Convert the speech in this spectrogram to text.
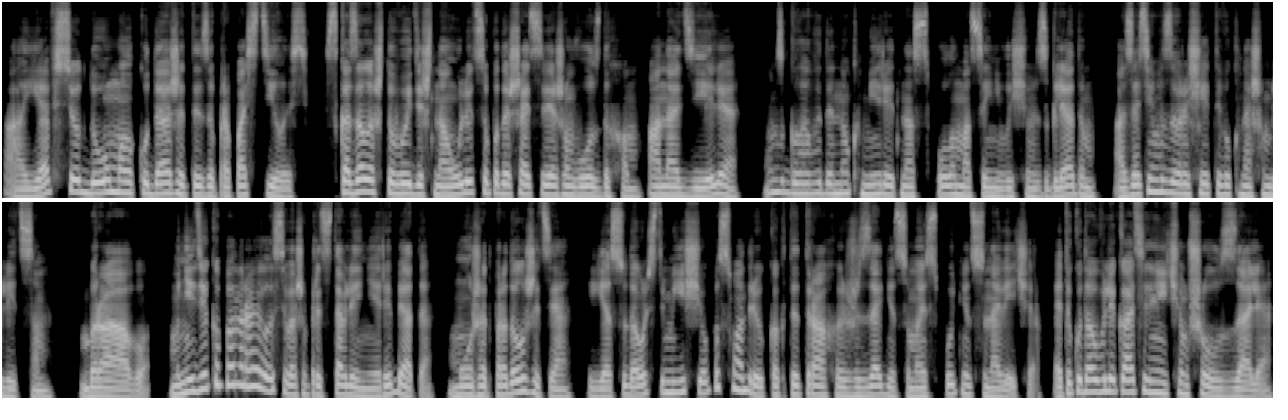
А я все думал, куда же ты запропастилась. Сказала, что выйдешь на улицу подышать свежим воздухом, а на деле он с головы до ног меряет нас с полом оценивающим взглядом, а затем возвращает его к нашим лицам. «Браво! Мне дико понравилось ваше представление, ребята. Может, продолжите? Я с удовольствием еще посмотрю, как ты трахаешь задницу моей спутницы на вечер. Это куда увлекательнее, чем шоу в зале».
